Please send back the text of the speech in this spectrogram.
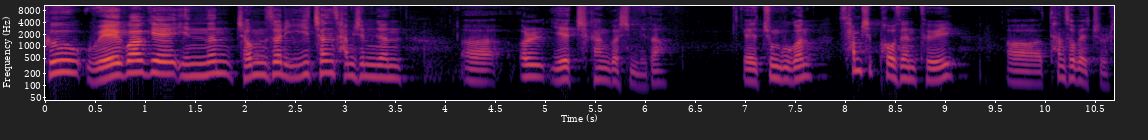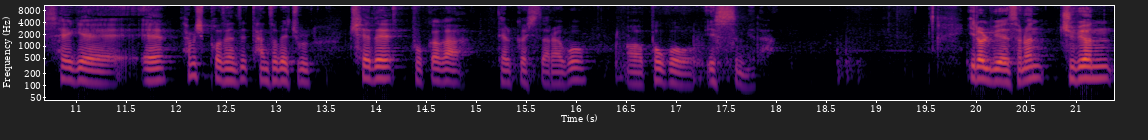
그 외곽에 있는 점선이 2030년을 예측한 것입니다. 예, 중국은 30%의 어, 탄소 배출, 세계의 30% 탄소 배출 최대 국가가 될 것이다라고 어, 보고 있습니다. 이를 위해서는 주변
